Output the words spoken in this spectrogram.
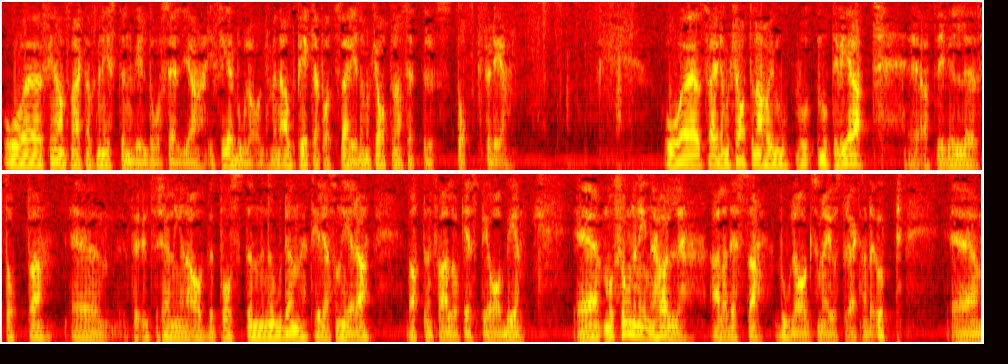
Och eh, finansmarknadsministern vill då sälja i fler bolag men allt pekar på att Sverigedemokraterna sätter stopp för det. Och eh, Sverigedemokraterna har ju motiverat att vi vill stoppa för utförsäljningarna av Posten Norden, Telia Sonera Vattenfall och SBAB. Eh, motionen innehöll alla dessa bolag som jag just räknade upp. Eh,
